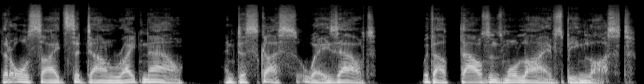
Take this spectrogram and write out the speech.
that all sides sit down right now and discuss ways out without thousands more lives being lost.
